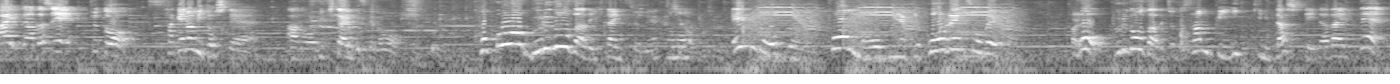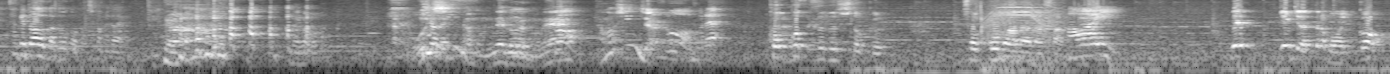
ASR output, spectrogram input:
はいじゃあ私ちょっと酒飲みとしてあの行きたいんですけどここをブルドーザーで行きたいんですよね。この違う。遠藤君ポンのオーブン焼きほうれん草ベーコンはい。をブルドーザーでちょっと3品一気に出していただいて酒と合うかどうかを確かめたい。なるほど美味しいんだもんねどれもね。そ楽しいんじゃんよ。そうそれ。ここ潰しとくチョコバナナさんかわいい。で元気だったらもう一個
